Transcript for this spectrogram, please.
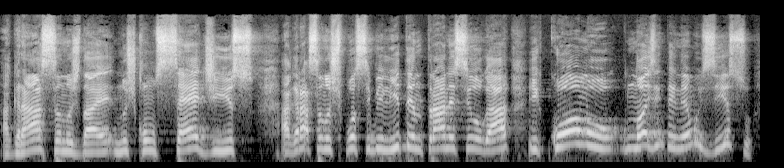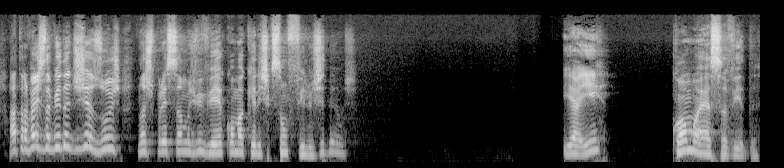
A graça nos dá, nos concede isso. A graça nos possibilita entrar nesse lugar. E como nós entendemos isso? Através da vida de Jesus, nós precisamos viver como aqueles que são filhos de Deus. E aí, como é essa vida?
